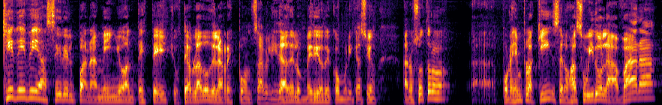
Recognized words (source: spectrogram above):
¿qué debe hacer el panameño ante este hecho? Usted ha hablado de la responsabilidad de los medios de comunicación. A nosotros, ah, por ejemplo, aquí se nos ha subido la vara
